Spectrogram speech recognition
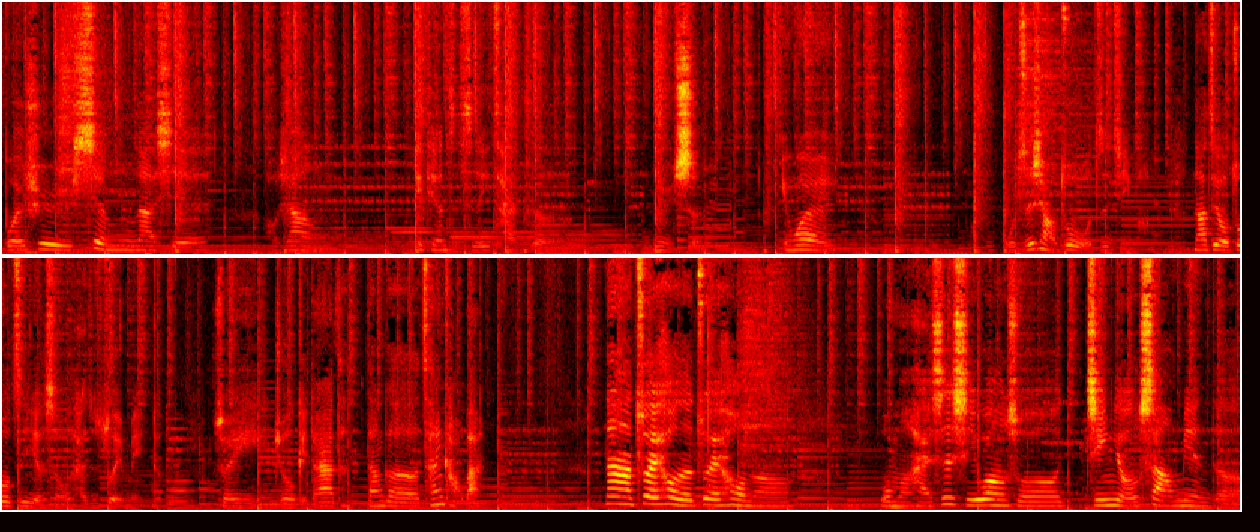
不会去羡慕那些好像一天只吃一餐的女生。因为我只想做我自己嘛，那只有做自己的时候才是最美，所以就给大家当个参考吧。那最后的最后呢，我们还是希望说，经由上面的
